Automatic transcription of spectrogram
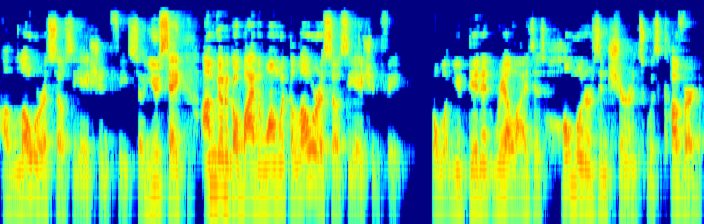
a lower association fee. So you say, I'm going to go buy the one with the lower association fee. But what you didn't realize is homeowners insurance was covered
